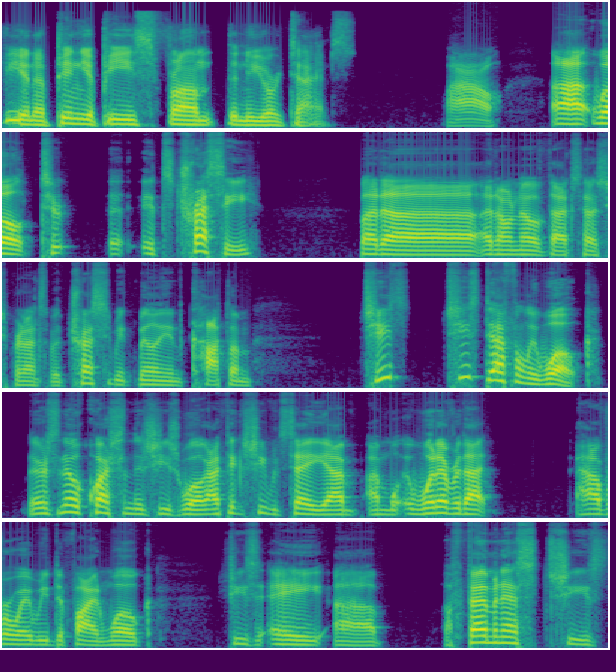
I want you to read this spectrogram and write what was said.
via an opinion piece from the New York Times. Wow. Uh, well, t- it's Tressie, but uh, I don't know if that's how she pronounced it. But Tressie McMillan Cottom, she's she's definitely woke. There's no question that she's woke. I think she would say, yeah, I'm, I'm whatever that, however way we define woke. She's a uh, a feminist. She's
